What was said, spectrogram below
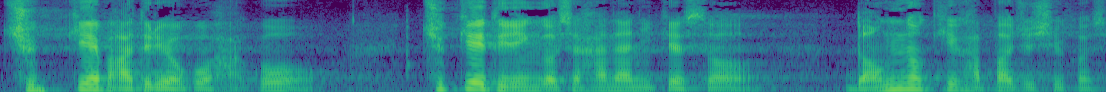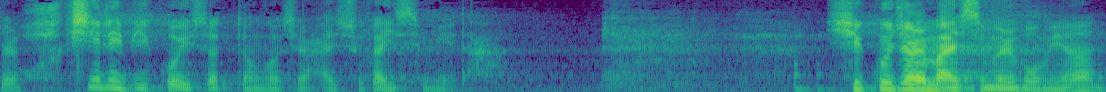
죽게 받으려고 하고 죽게 드린 것을 하나님께서 넉넉히 갚아주실 것을 확실히 믿고 있었던 것을 알 수가 있습니다. 19절 말씀을 보면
